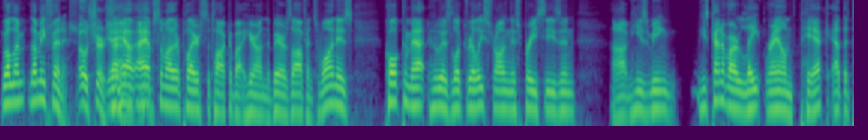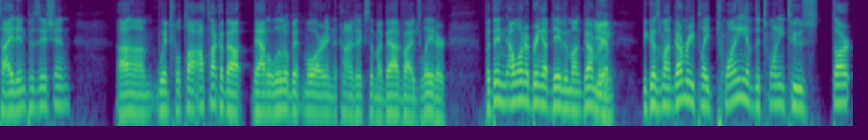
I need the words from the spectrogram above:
Well, let me, let me finish. oh sure, sure I have I have some other players to talk about here on the Bears offense. One is Cole Kmet, who has looked really strong this preseason. Um, he's being he's kind of our late round pick at the tight end position, um, which we'll talk. I'll talk about that a little bit more in the context of my bad vibes later. But then I want to bring up David Montgomery Yep. because Montgomery played 20 of the 22 start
